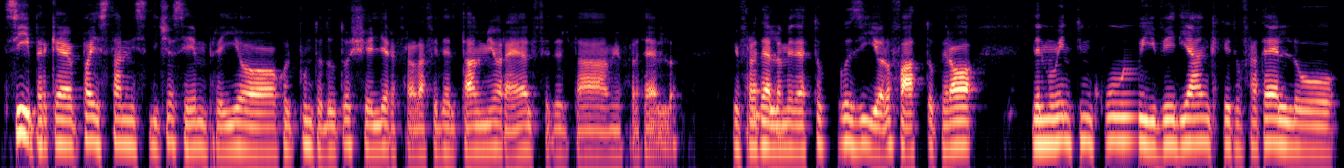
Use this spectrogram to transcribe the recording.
sì, perché poi Stannis dice sempre: Io a quel punto ho dovuto scegliere fra la fedeltà al mio re e la fedeltà a mio fratello. Mio fratello mi ha detto così, io l'ho fatto, però nel momento in cui vedi anche che tuo fratello,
